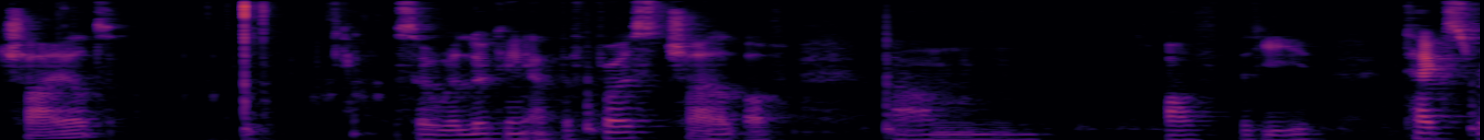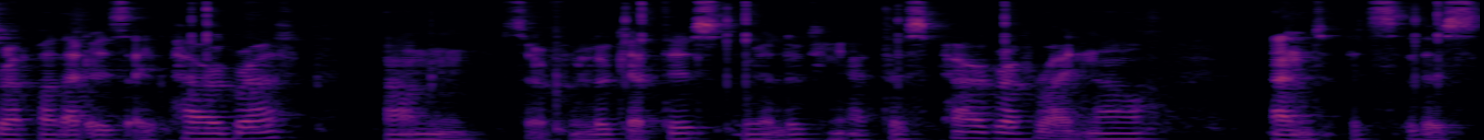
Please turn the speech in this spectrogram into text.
child. So we're looking at the first child of um, of the text wrapper that is a paragraph um, so if we look at this, we are looking at this paragraph right now, and it's this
